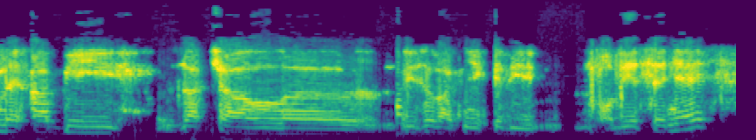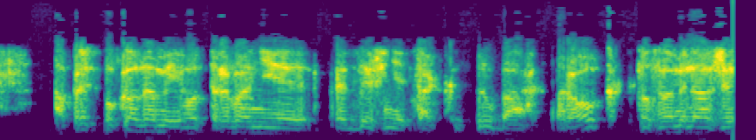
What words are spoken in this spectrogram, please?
sme, aby začal realizovať niekedy od jesene a predpokladáme jeho trvanie predbežne tak zhruba rok. To znamená, že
